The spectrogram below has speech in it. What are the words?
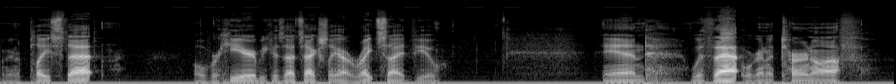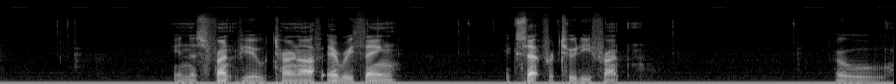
We're going to place that over here because that's actually our right side view. And with that, we're going to turn off in this front view, turn off everything except for 2D front. Oh,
